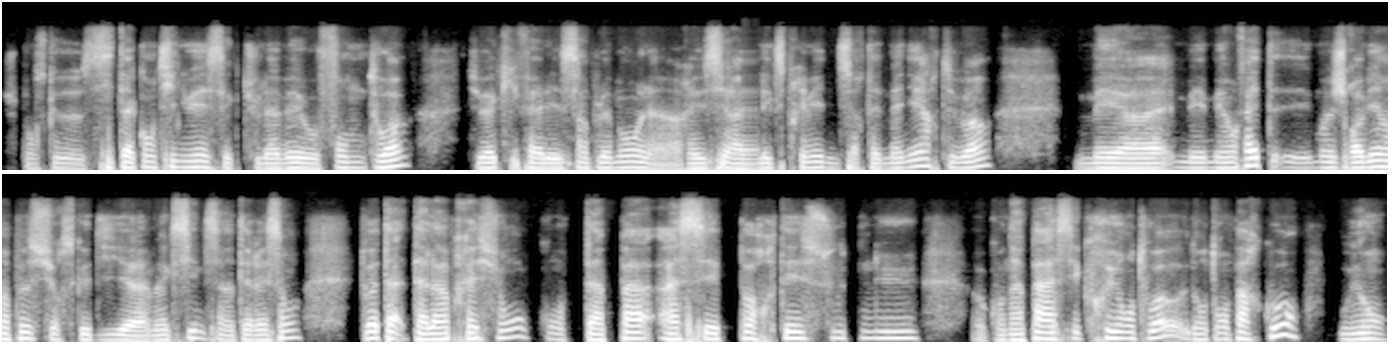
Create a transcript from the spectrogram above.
Je pense que si tu as continué, c'est que tu l'avais au fond de toi. Tu vois qu'il fallait simplement réussir à l'exprimer d'une certaine manière, tu vois. Mais, euh, mais, mais, en fait, moi, je reviens un peu sur ce que dit euh, Maxime, c'est intéressant. Toi, tu as, as l'impression qu'on t'a pas assez porté, soutenu, euh, qu'on n'a pas assez cru en toi dans ton parcours, ou non?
